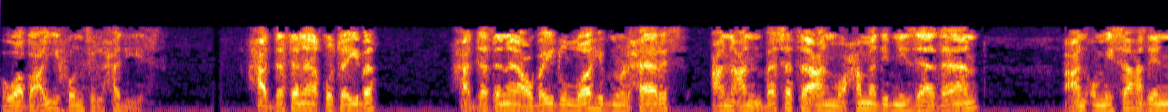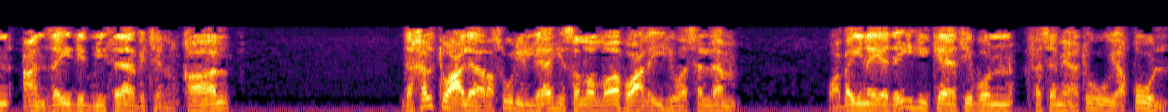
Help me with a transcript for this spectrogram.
هو ضعيف في الحديث. حدثنا قتيبة حدثنا عبيد الله بن الحارث عن عنبسة عن محمد بن زاذان عن أم سعد عن زيد بن ثابت قال: دخلت على رسول الله صلى الله عليه وسلم وبين يديه كاتب فسمعته يقول:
